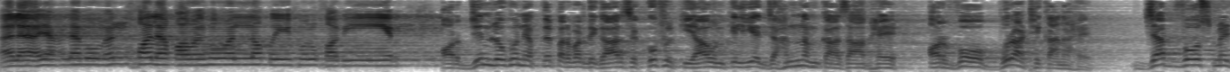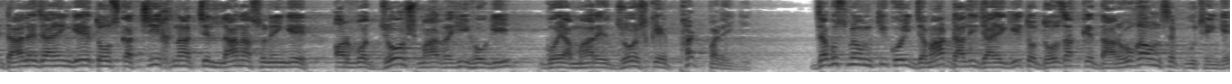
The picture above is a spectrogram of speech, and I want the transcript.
ألا يعلم من خلق وهو اللطيف الخبير؟ اور جن لوگوں نے اپنے پروردگار سے کفر کیا، ان کے لیے جہنم کا عذاب ہے اور وہ برا ٹھکانہ ہے۔ جب وہ اس میں ڈالے جائیں گے تو اس کا چیخنا، چلانا سنیں گے اور وہ جوش مار رہی ہوگی، گویا مارے جوش کے پھٹ پڑے گی۔ جب اس میں ان کی کوئی جماعت ڈالی جائے گی تو دوزخ کے داروغہ ان سے پوچھیں گے،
